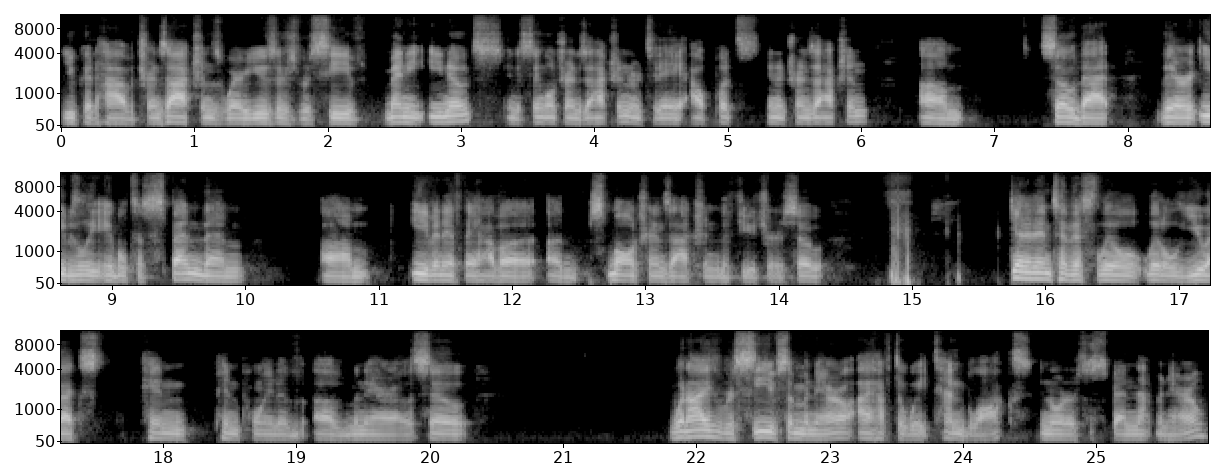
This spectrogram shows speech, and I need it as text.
you could have transactions where users receive many e-notes in a single transaction or today outputs in a transaction um, so that they're easily able to spend them um, even if they have a, a small transaction in the future. So getting into this little little UX pin pinpoint of, of Monero. So when I receive some Monero, I have to wait 10 blocks in order to spend that Monero.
